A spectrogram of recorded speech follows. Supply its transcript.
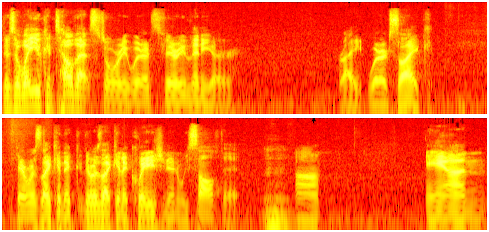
there's a way you can tell that story where it's very linear right? Where it's like there was like an there was like an equation and we solved it. Mm-hmm. Um, and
